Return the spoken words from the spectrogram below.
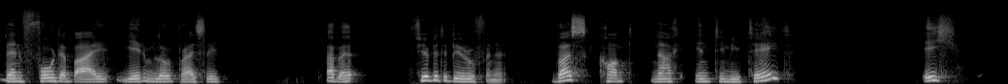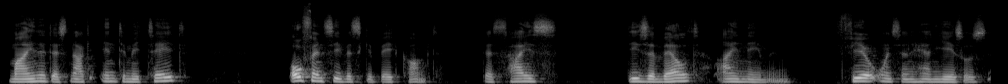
bin froh dabei, jedem Lobpreislied. Aber für bitte Berufene, was kommt nach Intimität ich meine, dass nach Intimität offensives Gebet kommt. Das heißt, diese Welt einnehmen für unseren Herrn Jesus,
